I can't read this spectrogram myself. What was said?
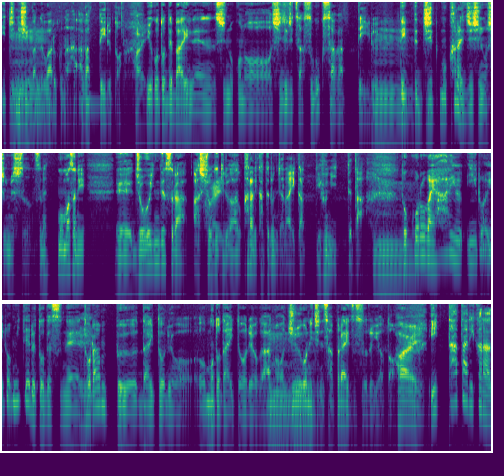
1、2週間で悪くな、上がっていると。い。うことで、バイデン氏のこの支持率はすごく下がっている。って言ってじ、もうかなり自信を示してたんですね。もうまさに、えー、上院ですら圧勝できる、はい、かなり勝てるんじゃないかっていうふうに言ってた。ところが、やはりいろいろ見てるとですね、トランプ大統領、元大統領があの15日にサプライズするよと、はい、言ったあたりから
